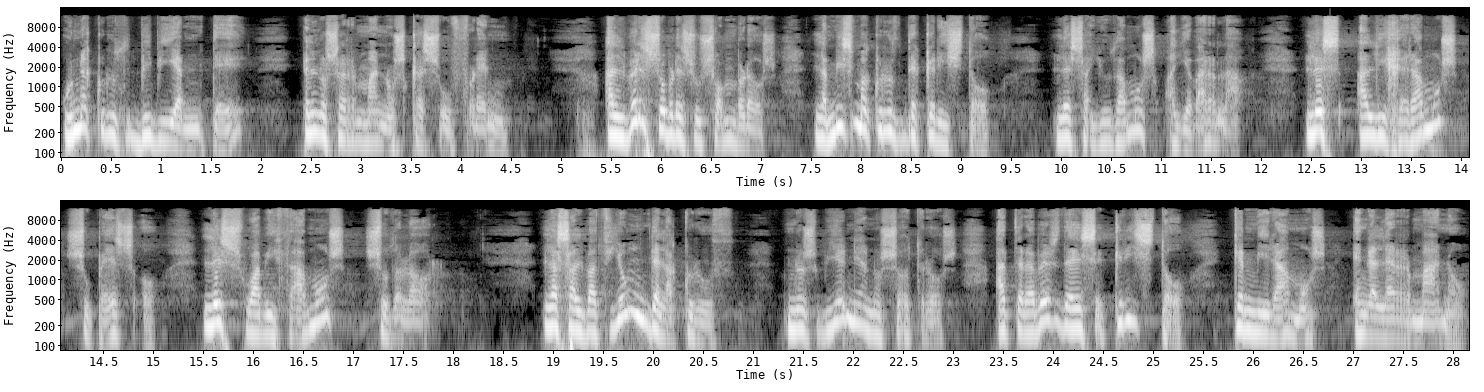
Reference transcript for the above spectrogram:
una cruz viviente en los hermanos que sufren. Al ver sobre sus hombros la misma cruz de Cristo, les ayudamos a llevarla les aligeramos su peso, les suavizamos su dolor. La salvación de la cruz nos viene a nosotros a través de ese Cristo que miramos en el hermano.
